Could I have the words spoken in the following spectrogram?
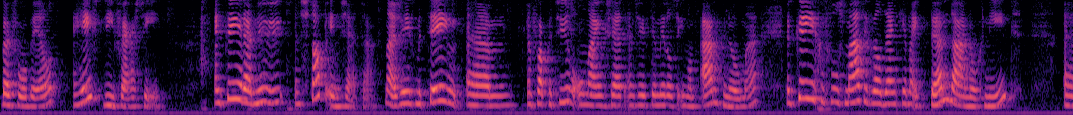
bijvoorbeeld heeft die versie? En kun je daar nu een stap in zetten? Nou, ze heeft meteen ehm, een vacature online gezet en ze heeft inmiddels iemand aangenomen. Dan kun je gevoelsmatig wel denken, maar ik ben daar nog niet. Uh,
